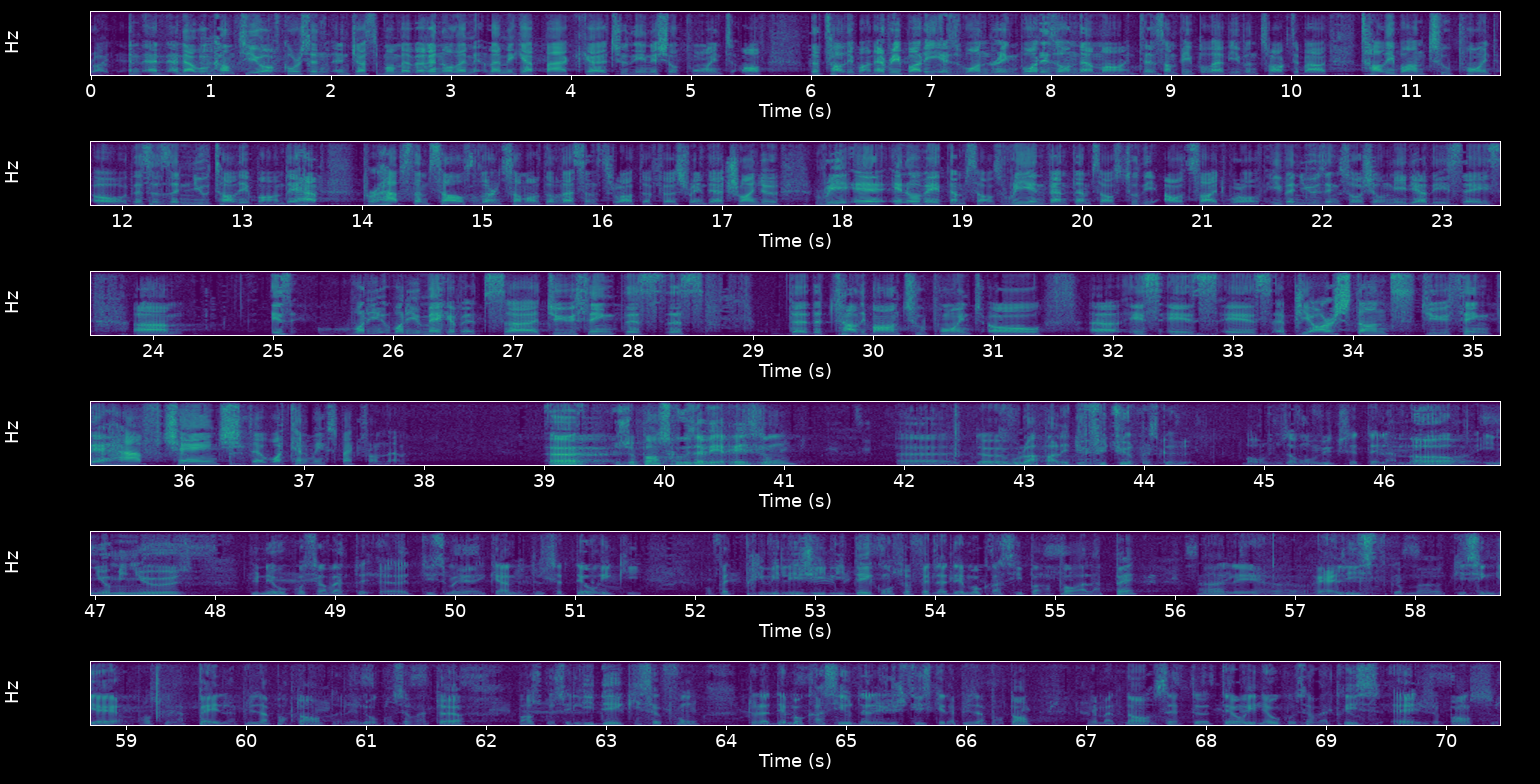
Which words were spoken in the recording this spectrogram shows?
Right, and, and, and I will come to you, of course, in, in just a moment. But Renaud, let me, let me get back uh, to the initial point of the Taliban. Everybody is wondering what is on their mind. Uh, some people have even talked about Taliban 2.0. This is a new Taliban. They have perhaps themselves learned some of the lessons throughout their first reign. They're trying to re-innovate themselves, reinvent themselves to the outside world, even using social media these days. Um, is, what, do you, what do you make of it? Uh, do you think this, this the, Taliban 2.0 uh, is, is, PR stunt? Do you think they have changed? Uh, what can we expect from them? Euh, je pense que vous avez raison euh, de vouloir parler du futur, parce que bon, nous avons vu que c'était la mort ignominieuse du néoconservatisme américain, de, de cette théorie qui, en fait, privilégie l'idée qu'on se fait de la démocratie par rapport à la paix. Hein, les euh, réalistes comme euh, Kissinger pensent que la paix est la plus importante, les néoconservateurs pensent que c'est l'idée qui se font de la démocratie ou de la justice qui est la plus importante. Mais maintenant, cette euh, théorie néoconservatrice est, je pense,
